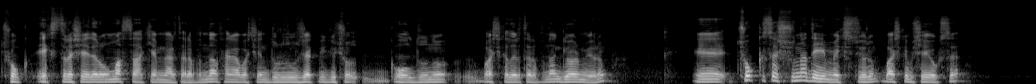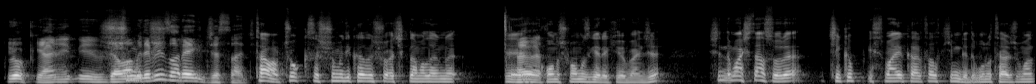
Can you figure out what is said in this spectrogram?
çok ekstra şeyler olmazsa hakemler tarafından Fenerbahçe'nin durdurulacak bir güç ol- olduğunu başkaları tarafından görmüyorum. Ee, çok kısa şuna değinmek istiyorum. Başka bir şey yoksa. Yok yani e, devam Şu- edebiliriz araya gideceğiz sadece. Tamam çok kısa şu Midika'nın şu açıklamalarını e, Evet. konuşmamız gerekiyor bence. Şimdi maçtan sonra çıkıp İsmail Kartal kim dedi bunu tercüman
